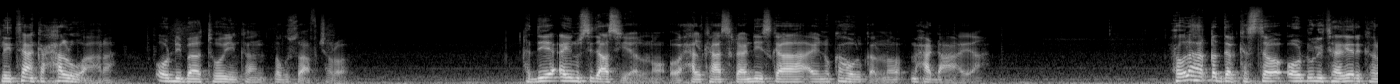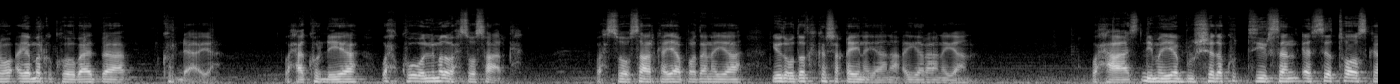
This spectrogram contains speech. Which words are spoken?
helitaanka xal waara oo dhibaatooyinkan lagu soo afjaro. Haddii aynu sidaas yeelno oo xalkaas raandhiiska ah aynu ka howlgalno maxaa dhacaya? Xoolaha qadar kasta oo dhuli taageeri karo ayaa marka koowaadba kordhaya. Waxaa kordhaya wax ku-oolnimada wax soo saarka. Wax soo saarka ayaa badanaya iyadoo dadka ka shaqaynayaana ay yaraanayaan waxaa isdhimaya bulshada ku tiirsan ee sida tooska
